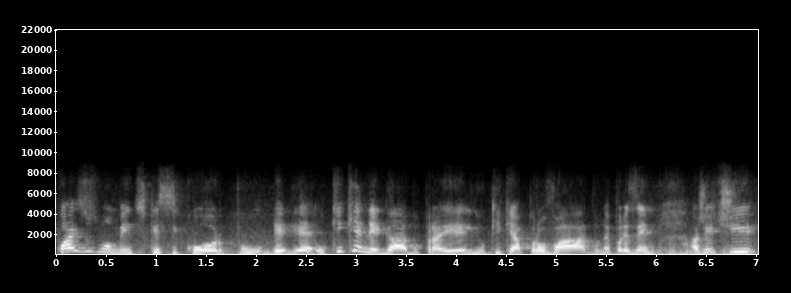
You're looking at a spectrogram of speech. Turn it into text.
quais os momentos que esse corpo ele é, o que, que é negado para ele, o que, que é aprovado, né? Por exemplo, a gente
